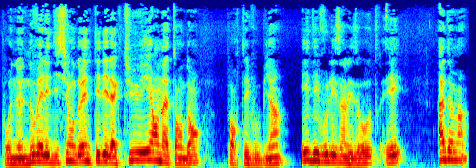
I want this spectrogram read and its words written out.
pour une nouvelle édition de NTD L'Actu. Et en attendant, portez-vous bien, aidez-vous les uns les autres et à demain.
